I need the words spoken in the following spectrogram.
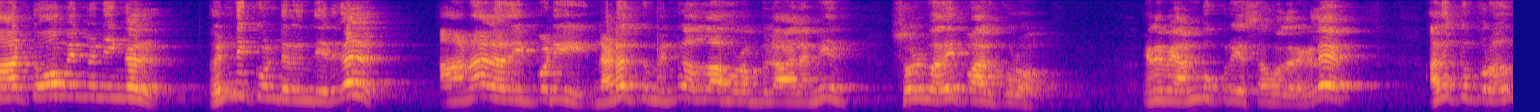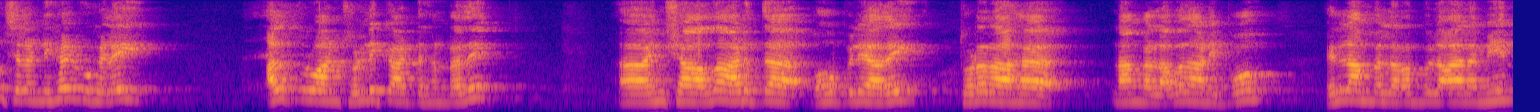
மாட்டோம் என்று நீங்கள் எண்ணிக்கொண்டிருந்தீர்கள். ஆனால் அது இப்படி நடக்கும் என்று அல்லாஹு ரபுல் ஆலமீன் சொல்வதை பார்க்கிறோம். எனவே அன்புக்குரிய சகோதரர்களே அதுக்கு பிறகும் சில நிகழ்வுகளை அல் குர்வான் சொல்லி காட்டுகின்றது. இன்ஷா அல்லா அடுத்த வகுப்பிலே அதை தொடராக நாங்கள் அவதானிப்போம். எல்லாம் வல்ல ரப்புல் ஆலமீன்.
